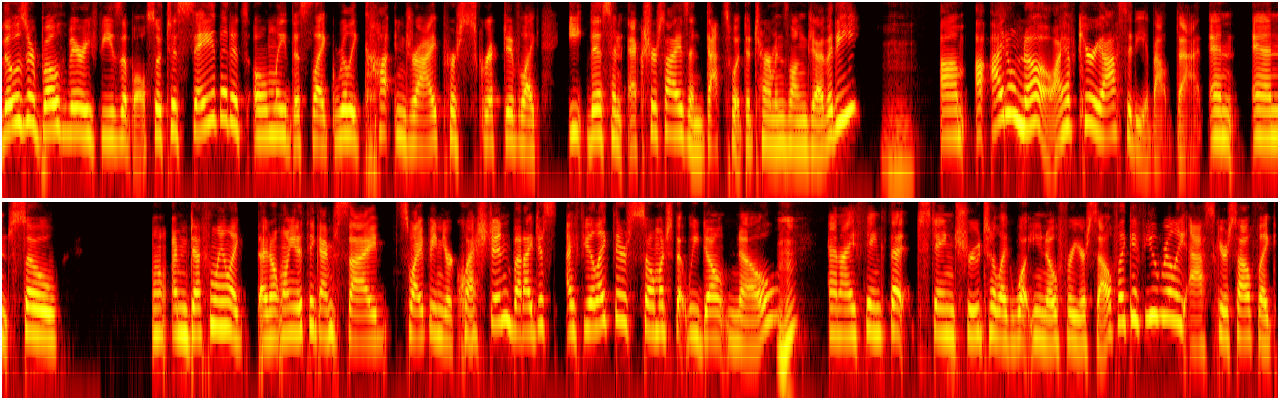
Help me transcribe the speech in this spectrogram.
Those are both very feasible. So to say that it's only this like really cut and dry prescriptive, like eat this and exercise, and that's what determines longevity. Mm-hmm. Um, I, I don't know. I have curiosity about that. And, and so I'm definitely like, I don't want you to think I'm side swiping your question, but I just, I feel like there's so much that we don't know. Mm-hmm. And I think that staying true to like what you know for yourself, like if you really ask yourself, like,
